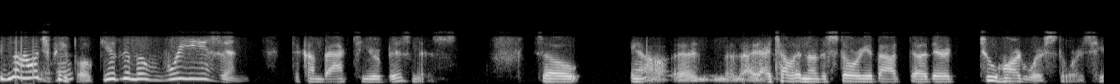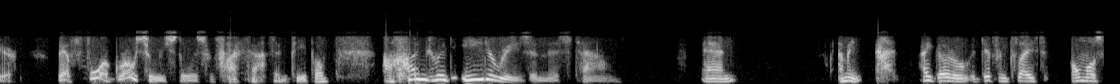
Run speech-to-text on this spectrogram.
Acknowledge mm-hmm. people. Give them a reason to come back to your business. So, you know, uh, I, I, tell another story about uh, there are two hardware stores here. We have four grocery stores for 5,000 people, a hundred eateries in this town. And I mean, I go to a different place almost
